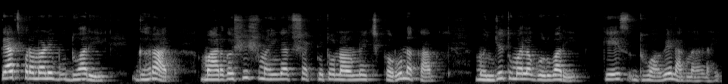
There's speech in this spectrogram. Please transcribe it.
त्याचप्रमाणे बुधवारी घरात मार्गशीर्ष महिन्यात शक्यतो नॉनव्हेज करू नका. म्हणजे तुम्हाला गुरुवारी केस धुवावे लागणार नाही.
